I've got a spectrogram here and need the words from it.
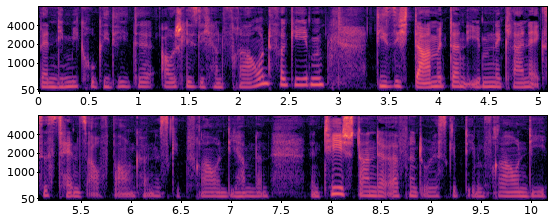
werden die Mikrokredite ausschließlich an Frauen vergeben, die sich damit dann eben eine kleine Existenz aufbauen können. Es gibt Frauen, die haben dann einen Teestand eröffnet oder es gibt eben Frauen, die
